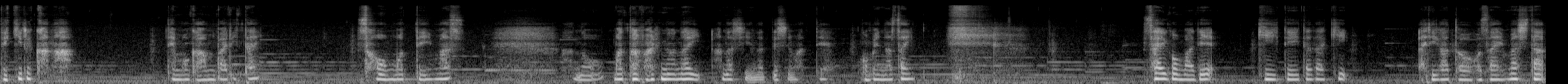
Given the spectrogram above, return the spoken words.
できるかな？でも頑張りたい。そう思っています。あのまとまりのない話になってしまってごめんなさい。最後まで聞いていただきありがとうございました。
